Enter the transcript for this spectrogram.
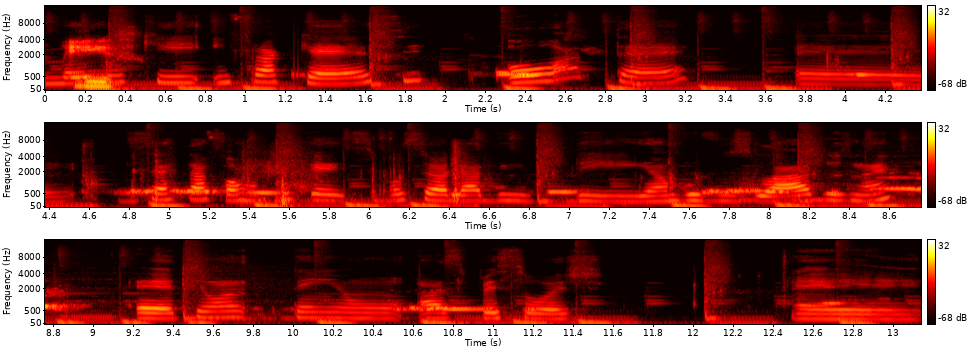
meio Isso. que enfraquece ou até, é, de certa forma, porque se você olhar de, de ambos os lados, né? é, tem uma- tem um- as pessoas é,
